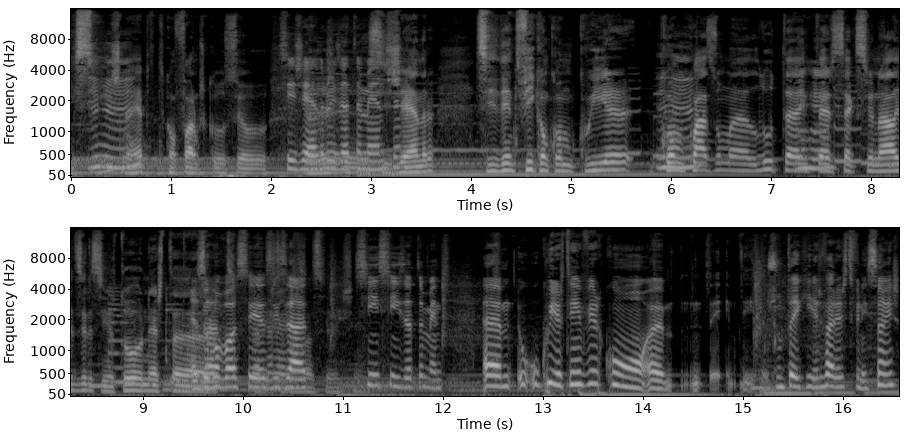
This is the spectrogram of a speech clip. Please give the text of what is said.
e cis, não é? Portanto, conformes com o seu Uhum. Cisgênero, eh, exatamente. cisgênero, se identificam como queer, Uhum. como quase uma luta interseccional e dizer assim: eu estou nesta. Estou Exato, com vocês, exato. Vocês, sim. Sim, sim, exatamente. Um, o queer tem a ver com. eu juntei aqui as várias definições.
